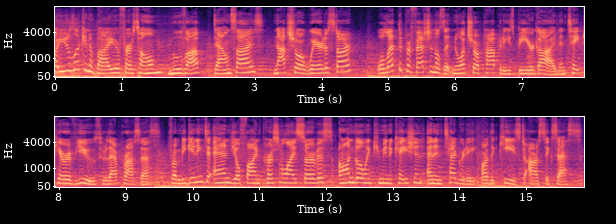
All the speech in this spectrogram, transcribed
Are you looking to buy your first home, move up, downsize? Not sure where to start? Well, let the professionals at North Shore Properties be your guide and take care of you through that process. From beginning to end, you'll find personalized service, ongoing communication, and integrity are the keys to our success.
